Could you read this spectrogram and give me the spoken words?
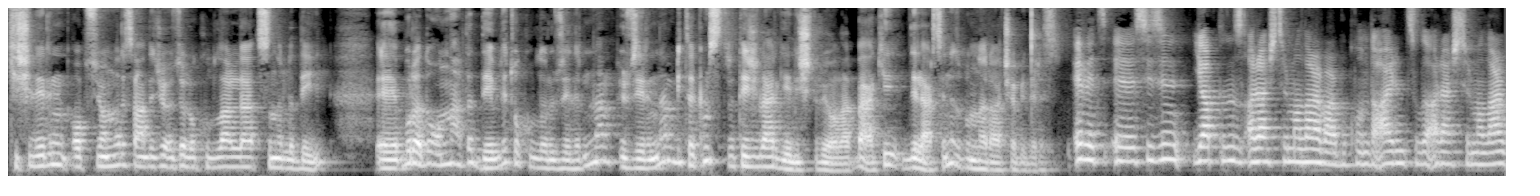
kişilerin opsiyonları sadece özel okullarla sınırlı değil. E, burada onlar da devlet okulları üzerinden üzerinden bir takım stratejiler geliştiriyorlar. Belki dilerseniz bunları açabiliriz. Evet, e, sizin yaptığınız araştırmalar var bu konuda, ayrıntılı araştırmalar.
